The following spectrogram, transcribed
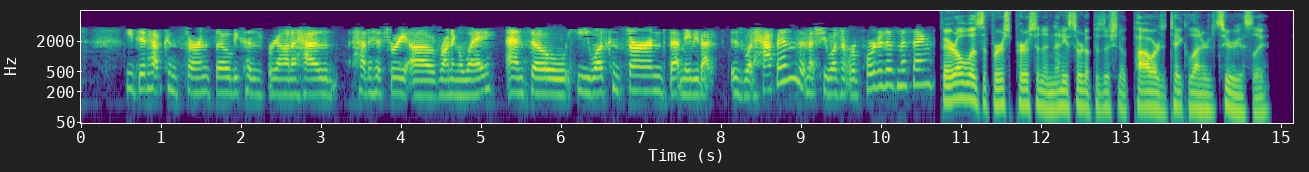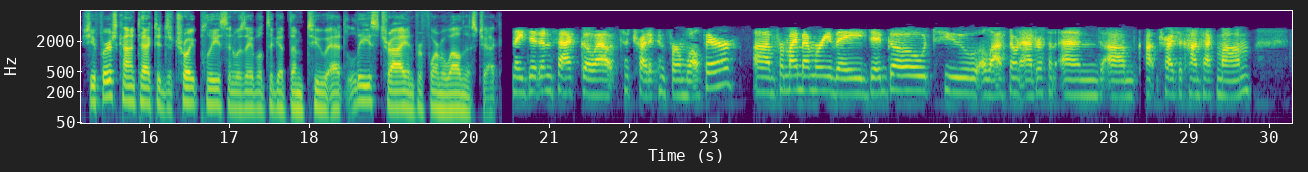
He did have concerns though because Breanna had had a history of running away, and so he was concerned that maybe that is what happened and that she wasn't reported as missing. Farrell was the first person in any sort of position of power to take Leonard seriously. She first contacted Detroit police and was able to get them to at least try and perform a wellness check. They did, in fact, go out to try to confirm welfare. Um, from my memory, they did go to a last known address and, and um, co- tried to contact mom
